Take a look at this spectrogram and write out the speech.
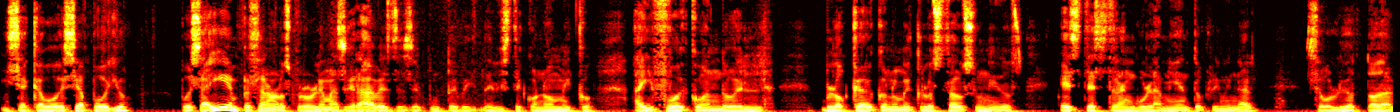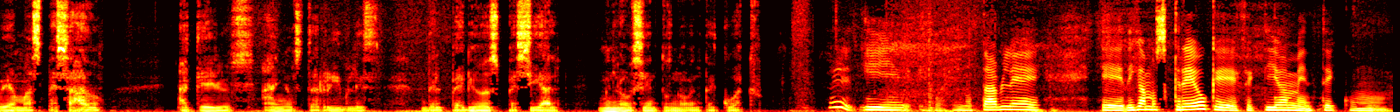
y se acabó ese apoyo, pues ahí empezaron los problemas graves desde el punto de vista económico. Ahí fue cuando el bloqueo económico de los Estados Unidos, este estrangulamiento criminal, se volvió todavía más pesado. Aquellos años terribles del periodo especial 1994. Y, notable, eh, digamos, creo que efectivamente, como,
